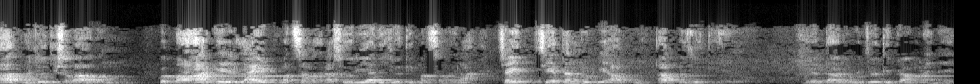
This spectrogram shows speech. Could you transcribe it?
आत्म ज्योति स्वभाव को बाहर के लाइट मत समझना सूर्य आदि ज्योति मत समझना चेतन रूपी आत्म आत्म ज्योति है वो। वृद्धालु में ज्योति ब्राह्मण है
